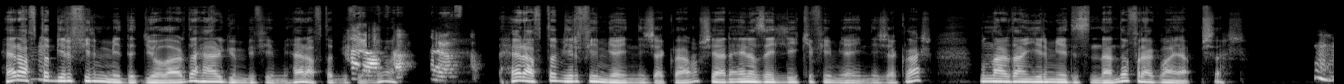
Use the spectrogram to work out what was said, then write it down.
Her hafta bir film mi diyorlardı? Her gün bir film mi? Her hafta bir Her film hafta. değil mi? Her hafta. Her hafta bir film yayınlayacaklarmış. Yani en az 52 film yayınlayacaklar. Bunlardan 27'sinden de fragman yapmışlar. Hı hı.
